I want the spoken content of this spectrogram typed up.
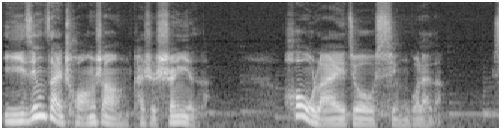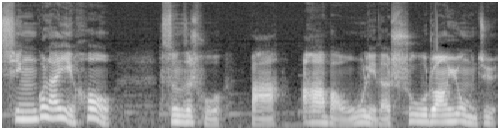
已经在床上开始呻吟了。后来就醒过来了。醒过来以后，孙子楚把。阿宝屋里的梳妆用具，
